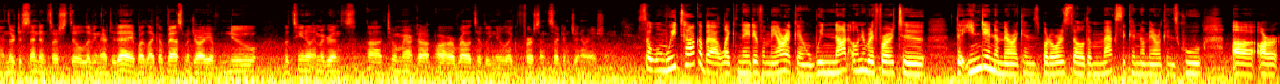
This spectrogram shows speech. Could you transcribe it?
and their descendants are still living there today but like a vast majority of new latino immigrants uh, to america are relatively new like first and second generation so when we talk about like native american we not only refer to the indian americans but also the mexican americans who uh, are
